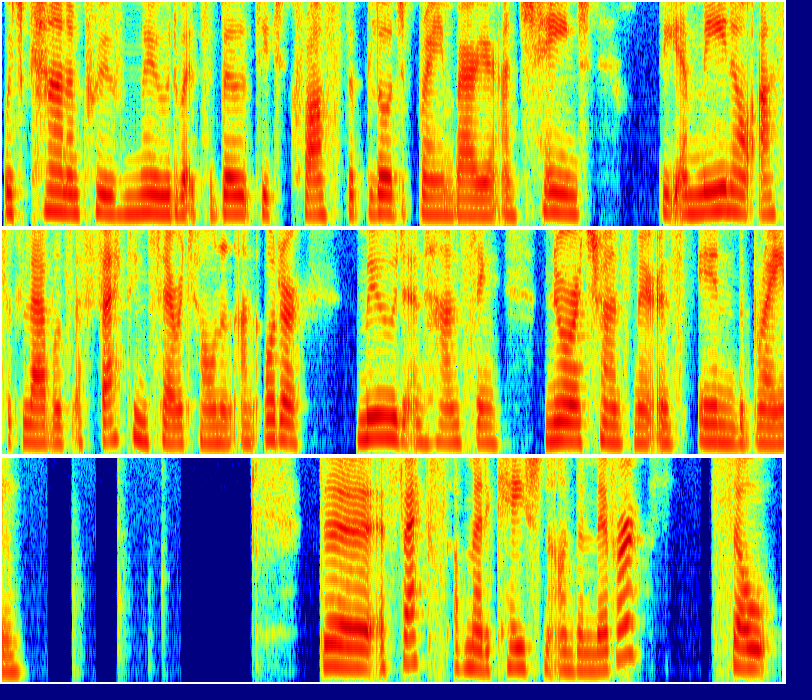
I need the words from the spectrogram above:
which can improve mood with its ability to cross the blood-brain barrier and change the amino acid levels affecting serotonin and other mood enhancing neurotransmitters in the brain. The effects of medication on the liver. So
